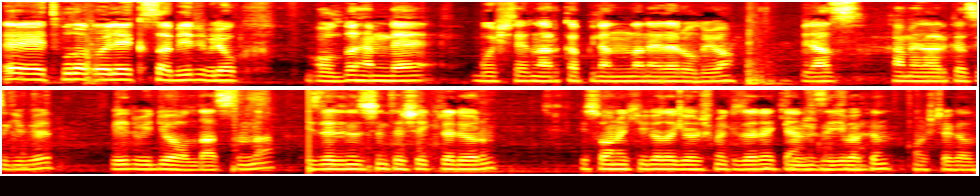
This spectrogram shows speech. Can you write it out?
Evet bu da böyle kısa bir vlog oldu. Hem de bu işlerin arka planında neler oluyor. Biraz kamera arkası gibi bir video oldu aslında. İzlediğiniz için teşekkür ediyorum. Bir sonraki videoda görüşmek üzere. Kendinize iyi bakın. Hoşçakalın.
